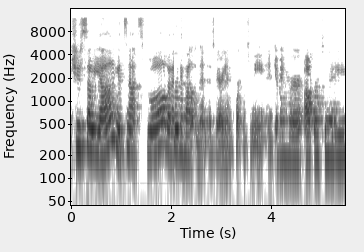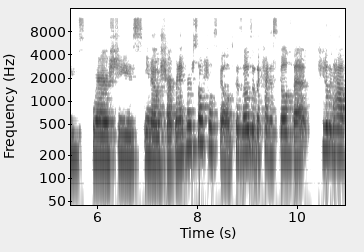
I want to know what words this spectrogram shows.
She's so young, it's not school, but her development is very important to me and giving her opportunities where she's, you know, sharpening her social skills because those are the kind of skills that she doesn't have.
